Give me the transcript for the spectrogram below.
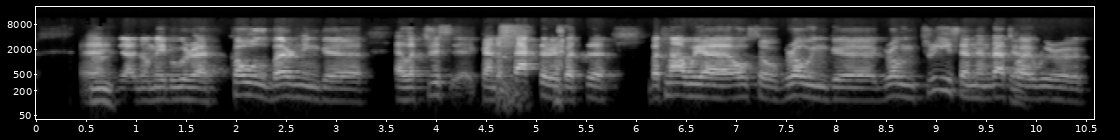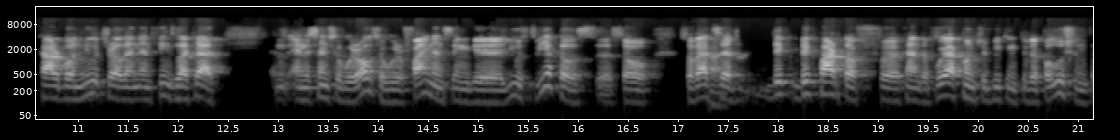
and mm. I don't know maybe we're a coal burning uh, electricity kind of factory, but uh, but now we are also growing uh, growing trees and and that's yeah. why we're carbon neutral and and things like that. And, and essentially, we're also we're financing uh, used vehicles, so so that's right. a big big part of kind of we are contributing to the pollution.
